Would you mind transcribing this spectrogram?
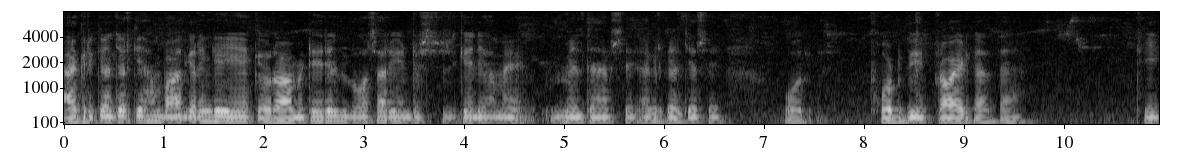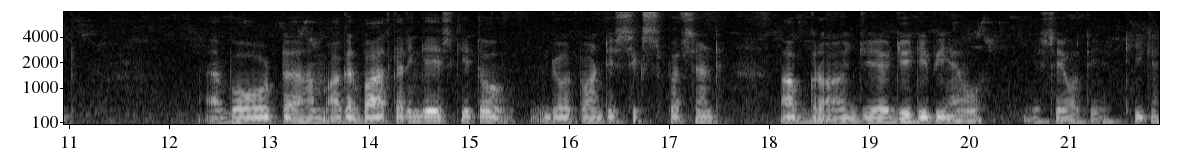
एग्रीकल्चर की हम बात करेंगे ये एक रॉ मटेरियल भी बहुत सारी इंडस्ट्रीज़ के लिए हमें मिलता है उससे एग्रीकल्चर से और फ़ूड भी प्रोवाइड करता है ठीक अबाउट हम अगर बात करेंगे इसकी तो जो ट्वेंटी सिक्स परसेंट ऑफ़ जो जी है वो इससे होती है, ठीक है?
